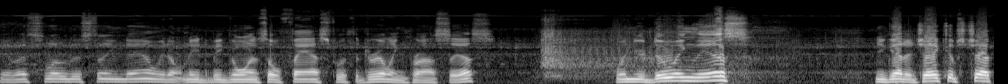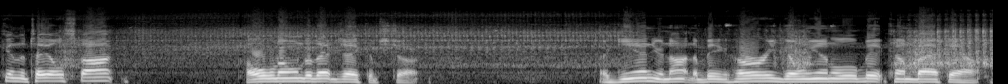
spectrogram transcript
Okay, let's slow this thing down. We don't need to be going so fast with the drilling process. When you're doing this, you got a Jacobs chuck in the tailstock, hold on to that Jacobs chuck. Again, you're not in a big hurry. Go in a little bit, come back out.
